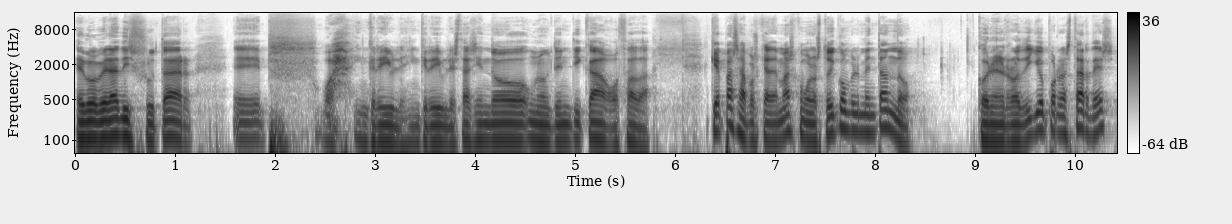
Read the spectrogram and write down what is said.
el volver a disfrutar. Eh, increíble, increíble. Está siendo una auténtica gozada. ¿Qué pasa? Pues que además, como lo estoy complementando con el rodillo por las tardes,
